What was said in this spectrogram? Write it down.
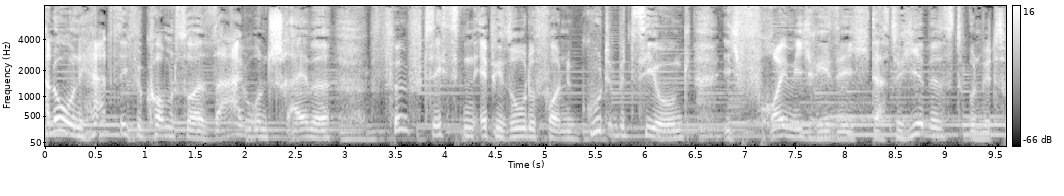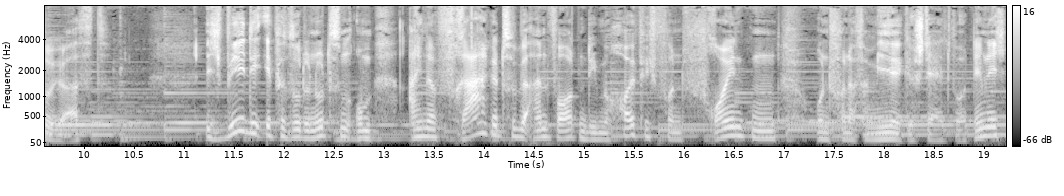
Hallo und herzlich willkommen zur sage und schreibe 50. Episode von Gute Beziehung. Ich freue mich riesig, dass du hier bist und mir zuhörst. Ich will die Episode nutzen, um eine Frage zu beantworten, die mir häufig von Freunden und von der Familie gestellt wird. Nämlich,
